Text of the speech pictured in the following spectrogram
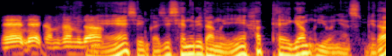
네, 네, 감사합니다. 네, 지금까지 새누리당의 하태경 의원이었습니다.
